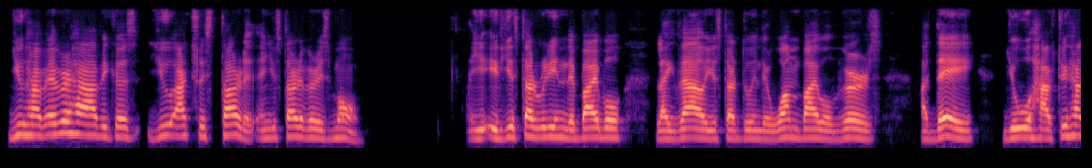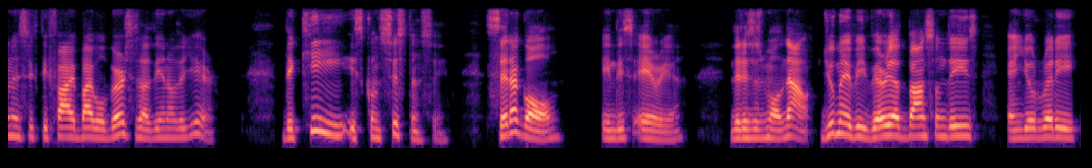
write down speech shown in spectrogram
you have ever had because you actually started and you started very small if you start reading the Bible like that, you start doing the one Bible verse a day, you will have 365 Bible verses at the end of the year. The key is consistency. Set a goal in this area that is small. Now, you may be very advanced on this and you're ready,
